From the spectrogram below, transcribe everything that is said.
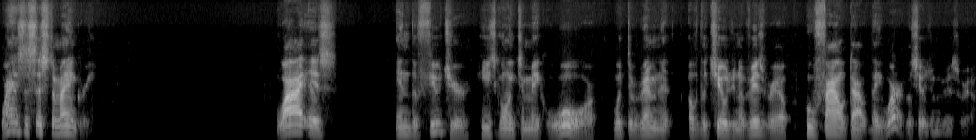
Why is the system angry? Why is in the future he's going to make war with the remnant of the children of Israel who found out they were the children of Israel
